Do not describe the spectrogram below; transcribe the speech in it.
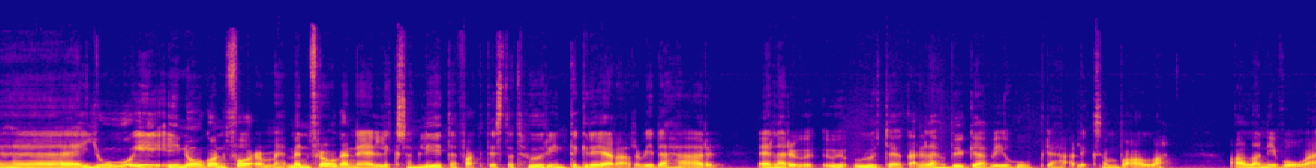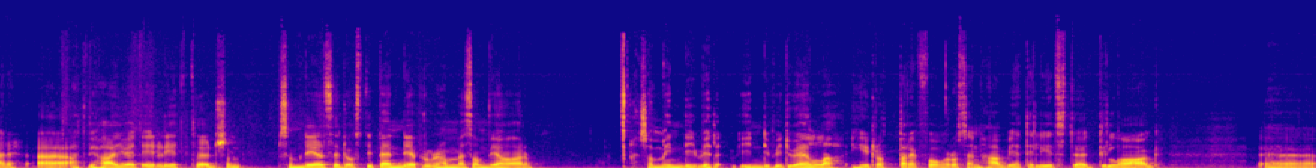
Eh, jo, i, i någon form, men frågan är liksom lite faktiskt att hur integrerar vi det här? Eller utökar, eller hur bygger vi ihop det här liksom på alla, alla nivåer? Eh, att vi har ju ett elitstöd som, som dels är då stipendieprogrammet som vi har som individuella idrottare får och sen har vi ett elitstöd till lag. Eh,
